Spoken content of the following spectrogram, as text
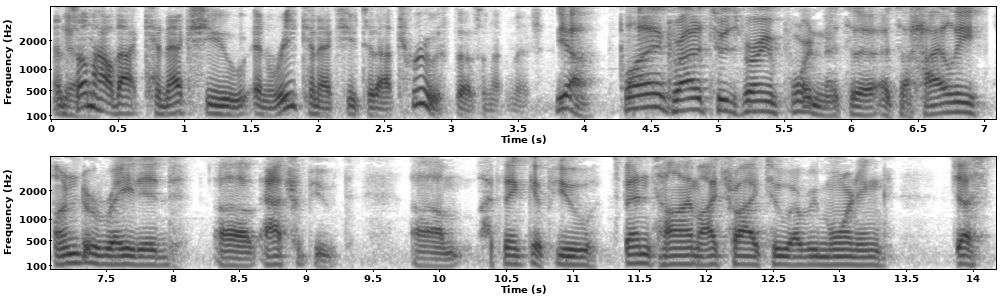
and yeah. somehow that connects you and reconnects you to that truth, doesn't it, Mitch? Yeah. Well, I think gratitude is very important. It's a it's a highly underrated uh, attribute. Um, I think if you spend time, I try to every morning, just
